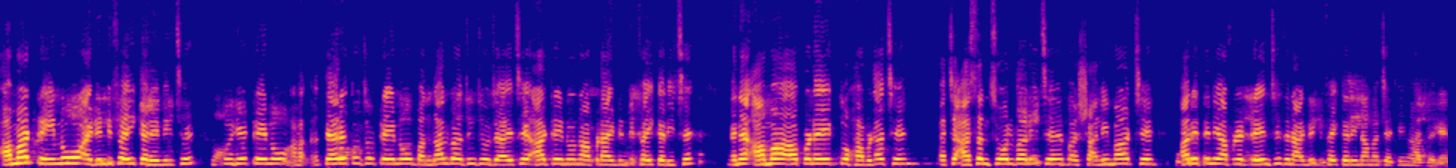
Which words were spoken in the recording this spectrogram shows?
આમાં ટ્રેનો આઈડેન્ટિફાઈ કરેલી છે. તો એ ટ્રેનો અત્યારે તો જો ટ્રેનો બંગાળ બાજુ જો જાય છે આ ટ્રેનોને આપણે આઈડેન્ટિફાઈ કરી છે. અને આમાં આપણે એક તો હાવડા છે પછી આસનસોલ વાળી છે બસ શાલીમાર છે. આ રીતેની આપણે ટ્રેન છે જેને આઈડેન્ટિફાઈ કરીને આમાં ચેકિંગ હાથ ધરી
